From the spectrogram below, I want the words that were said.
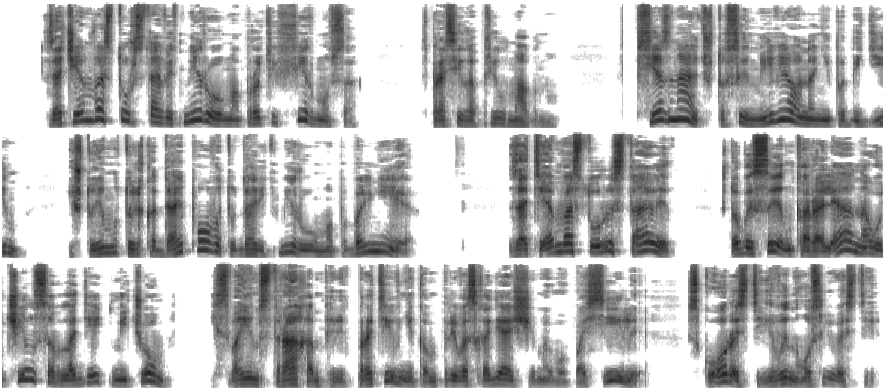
— Зачем Вастур ставит Мирума против Фирмуса? — спросил Април Магну. — Все знают, что сын Мивиона непобедим, и что ему только дай повод ударить Мирума побольнее. Затем Вастур и ставит, чтобы сын короля научился владеть мечом и своим страхом перед противником, превосходящим его по силе, скорости и выносливости.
